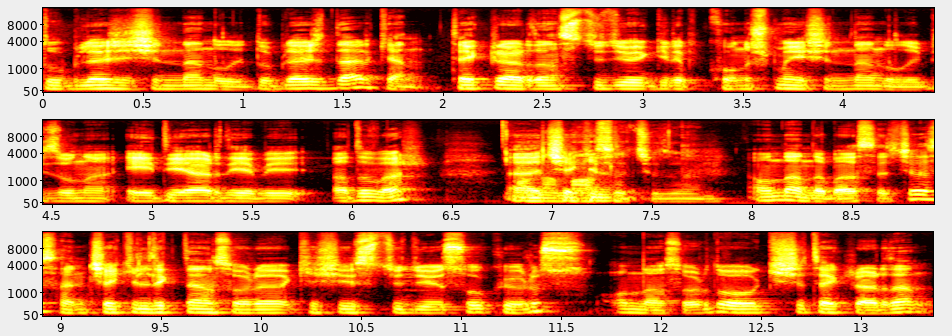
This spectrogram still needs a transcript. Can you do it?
dublaj işinden dolayı. Dublaj derken tekrardan stüdyoya girip konuşma işinden dolayı. Biz ona ADR diye bir adı var. Ee, Ondan çekil- bahsedeceğiz yani. Ondan da bahsedeceğiz. Hani çekildikten sonra kişiyi stüdyoya sokuyoruz. Ondan sonra da o kişi tekrardan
